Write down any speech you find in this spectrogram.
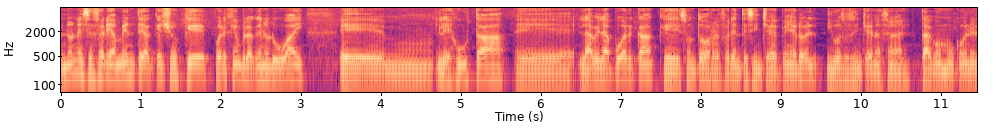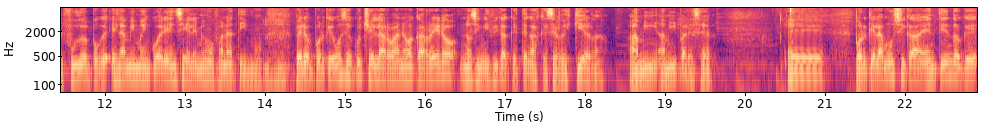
no necesariamente aquellos que, por ejemplo, acá en Uruguay, eh, les gusta eh, la vela puerca, que son todos referentes hinchas de Peñarol, y vos sos hincha de Nacional. Está como con el fútbol porque es la misma incoherencia y el mismo fanatismo. Pero porque vos escuches el Arbanoa Carrero no significa que tengas que ser de izquierda, a mí, a mi parecer. Eh, porque la música entiendo que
